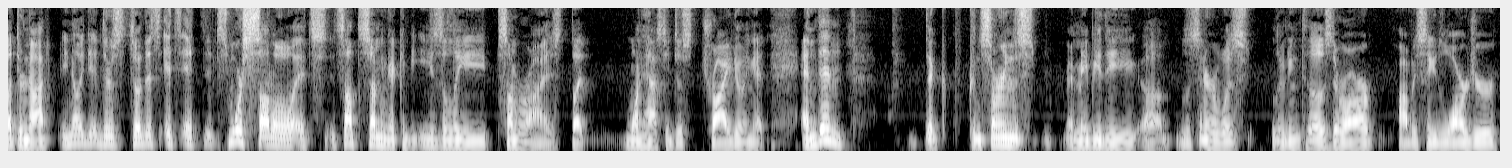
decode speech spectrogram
but they're not. You know, there's so this it's it, it's more subtle. It's it's not something that can be easily summarized, but one has to just try doing it. And then the concerns, and maybe the uh, listener was alluding to those. There are obviously larger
